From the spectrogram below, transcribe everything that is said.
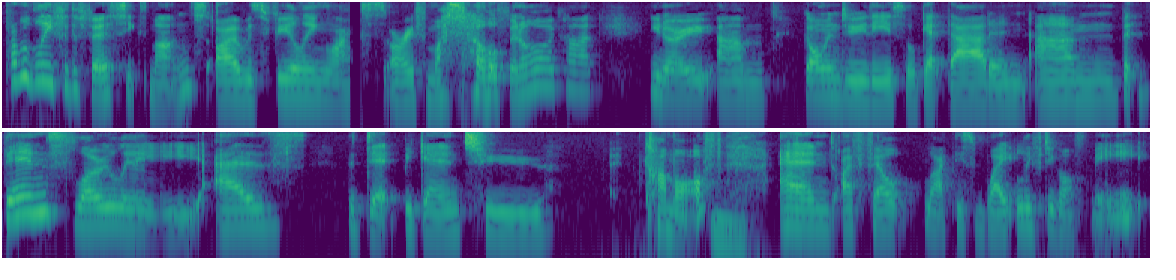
probably for the first six months i was feeling like sorry for myself and oh i can't you know um, go and do this or get that and um, but then slowly as the debt began to come off mm. and I felt like this weight lifting off me.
